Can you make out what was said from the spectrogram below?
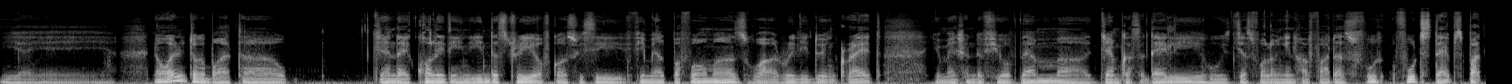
Yeah, yeah, yeah. Now, when we talk about uh, gender equality in the industry. Of course, we see female performers who are really doing great. You mentioned a few of them, uh, Jem Cassar-Daley, who is just following in her father's foot, footsteps, but,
